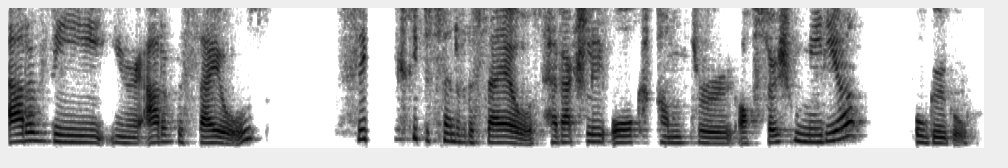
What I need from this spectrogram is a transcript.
out of the you know out of the sales 60% of the sales have actually all come through off social media or google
